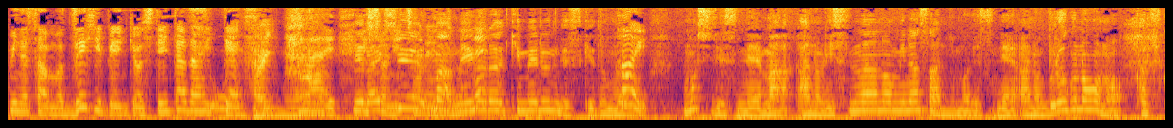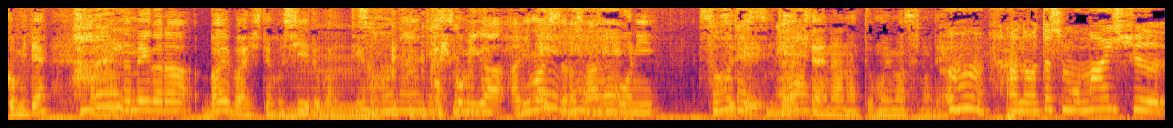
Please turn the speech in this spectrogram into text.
皆さんもぜひ勉強していただいて。はい、はい、一緒にチャレンジ、ね、まあ銘柄決めるんですけども、はい、もしですねまああのリスナーの皆さんにもですねあのブログの方の書き込みで、はい、こんな銘柄売買してほしいとかっていうのが書き込みがありましたら参考に、えええそうですね。いただきたいななんて思いますので。うん。あの、私も毎週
